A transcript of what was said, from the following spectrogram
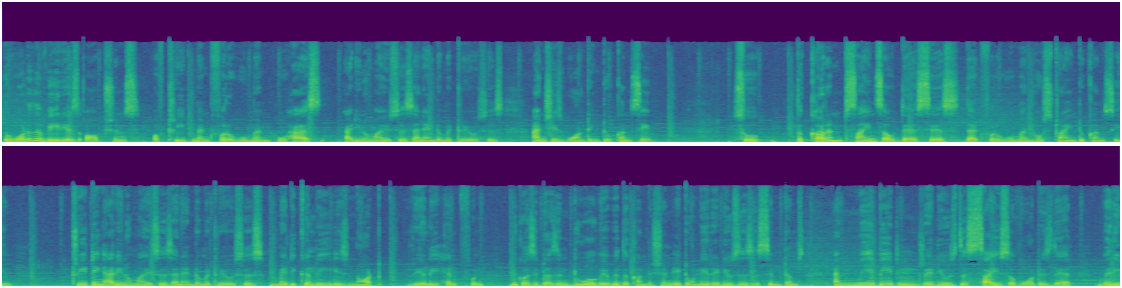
So what are the various options of treatment for a woman who has adenomyosis and endometriosis and she's wanting to conceive? So the current science out there says that for a woman who's trying to conceive treating adenomyosis and endometriosis medically is not really helpful because it doesn't do away with the condition, it only reduces the symptoms and maybe it will reduce the size of what is there very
